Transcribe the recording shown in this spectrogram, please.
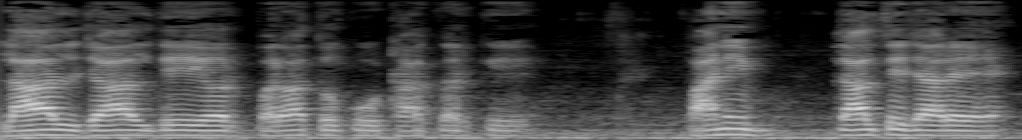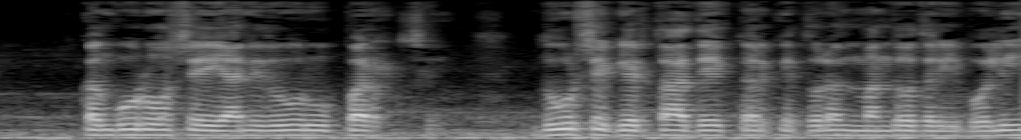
लाल जाल दे और परातों को उठा करके पानी डालते जा रहे हैं, कंगूरों से यानी दूर ऊपर से, दूर से गिरता देख करके तुरंत मंदोदरी बोली,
